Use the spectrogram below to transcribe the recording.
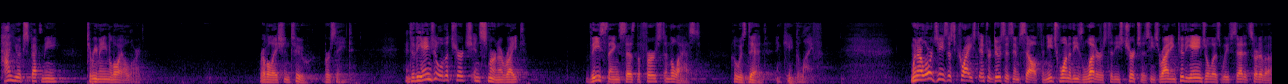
How do you expect me to remain loyal, Lord? Revelation 2, verse 8. And to the angel of the church in Smyrna write, These things says the first and the last, who was dead and came to life. When our Lord Jesus Christ introduces himself in each one of these letters to these churches, he's writing to the angel, as we've said, it's sort of a,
